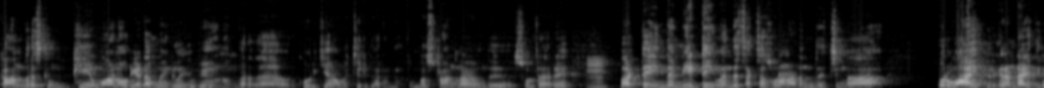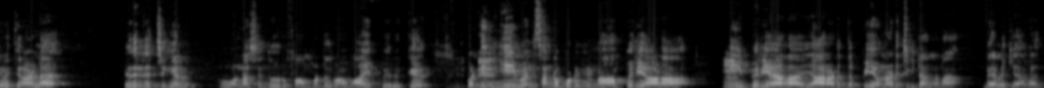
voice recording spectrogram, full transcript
காங்கிரஸ்க்கு முக்கியமான ஒரு இடமும் எங்களுக்கு வேணுங்கிறத ஒரு கோரிக்கையாகவும் வச்சிருக்காருங்க. ரொம்ப ஸ்ட்ராங்காவே வந்து சொல்றாரு. பட் இந்த மீட்டிங் வந்து சக்சஸ்ஃபுல்லா நடந்துச்சுன்னா ஒரு வாய்ப்பு இருக்கு. ரெண்டாயிரத்தி இருபத்தி நாலுல எதிர்க்கட்சிகள் ஒண்ணா சேர்ந்து ஒரு ஃபார்ம் பண்றதுக்கான வாய்ப்பு இருக்கு. பட். இங்கேயுமே சண்டை போட்டு நான் பெரிய ஆளா? நீ பெரிய ஆளா? யார் அடுத்த பிஎம் அடிச்சுக்கிட்டாங்கன்னா வேலைக்கு ஆகாது.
